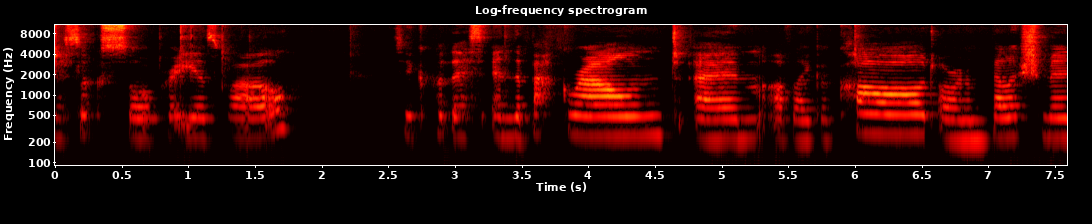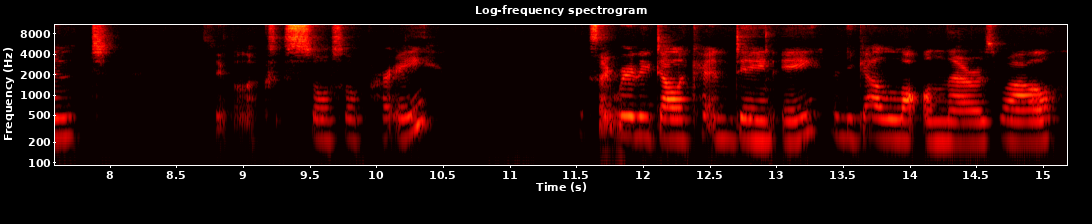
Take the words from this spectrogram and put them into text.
This looks so pretty as well. So you could put this in the background um, of like a card or an embellishment. I think it looks so, so pretty. Looks like really delicate and dainty and you get a lot on there as well.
